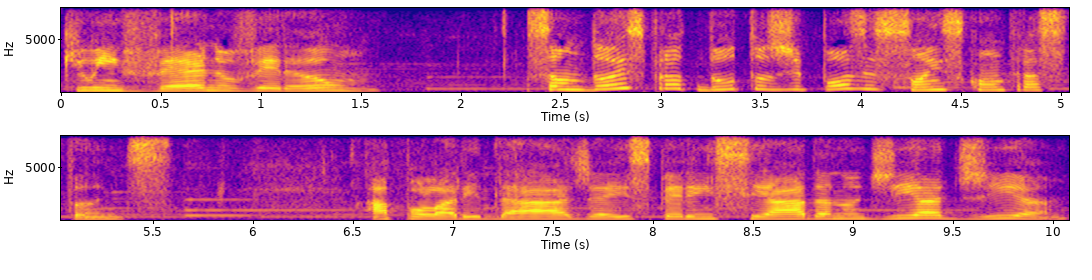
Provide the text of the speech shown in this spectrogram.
que o inverno e o verão são dois produtos de posições contrastantes. A polaridade é experienciada no dia a dia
